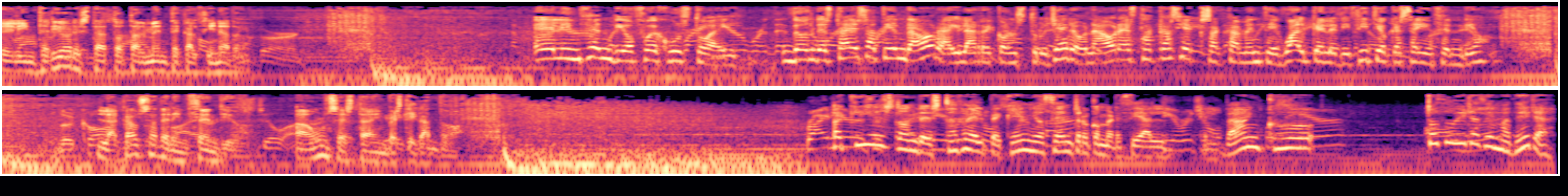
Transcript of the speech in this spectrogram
El interior está totalmente calcinado. El incendio fue justo ahí. Donde está esa tienda ahora y la reconstruyeron. Ahora está casi exactamente igual que el edificio que se incendió. La causa del incendio aún se está investigando. Aquí es donde estaba el pequeño centro comercial, el banco. Todo era de madera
